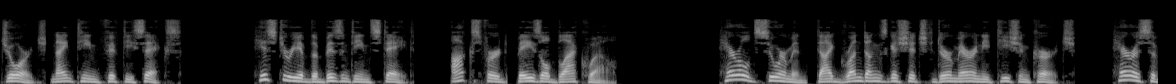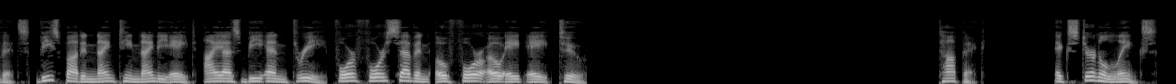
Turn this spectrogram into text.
George 1956. History of the Byzantine State. Oxford, Basil Blackwell. Harald Suermann, Die Gründungsgeschichte der Maronitischen Kirche. Harrassowitz, Wiesbaden 1998, ISBN 3-447-04088-2 External links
